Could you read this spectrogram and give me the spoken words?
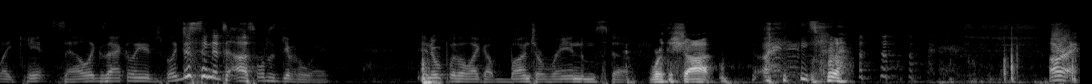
like can't sell exactly. Just like, just send it to us. We'll just give it away. End up with like a bunch of random stuff. Worth a shot. All right.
